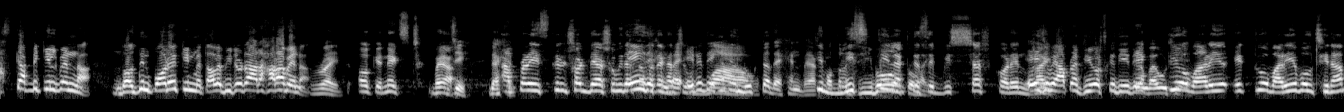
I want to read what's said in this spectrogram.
আজকে আপনি কিনবেন না দশ দিন পরে কিনবেন তাহলে ভিডিওটা আর হারাবে না। রাইট ওকে নেক্সট ভাইয়া। জি, দেখেন। আপনারা স্ক্রিনশট দেওয়ার সুবিধা এই দেখেন এটা দেখে যে lookটা দেখেন ভাই, কি কতটা মিষ্টি জীবন্ত লাগতেছে বিশ্বাস করেন ভাই এই যে আপনার ভিউয়ার্স কে দিয়ে দিলাম ভাই একটুও বাড়িয়ে একটুও বাড়িয়ে বলছিলাম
